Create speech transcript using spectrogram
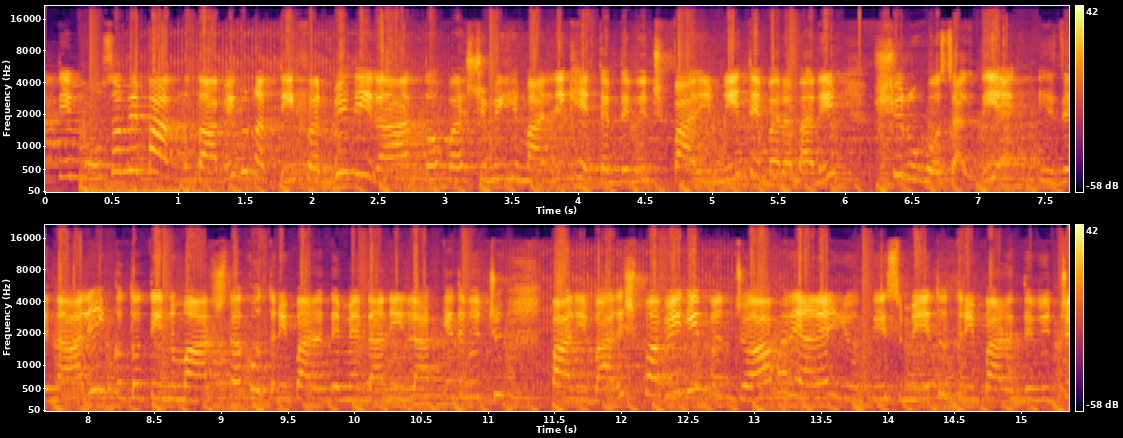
ਭਾਰਤੀ ਮੌਸਮ ਵਿਭਾਗ ਮੁਤਾਬਿਕ 29 ਫਰਵਰੀ ਦੀ ਰਾਤ ਤੋਂ ਪੱਛਮੀ ਹਿਮਾਲੀ ਖੇਤਰ ਦੇ ਵਿੱਚ ਭਾਰੀ ਮੀਂਹ ਤੇ ਬਰਫ਼ਬਾਰੀ ਸ਼ੁਰੂ ਹੋ ਸਕਦੀ ਹੈ। ਇਸ ਦੇ ਨਾਲ ਹੀ 1 ਤੋਂ 3 ਮਾਰਚ ਤੱਕ ਉੱਤਰੀ ਭਾਰਤ ਦੇ ਮੈਦਾਨੀ ਇਲਾਕੇ ਦੇ ਵਿੱਚ ਭਾਰੀ ਬਾਰਿਸ਼ ਪਵੇਗੀ। ਪੰਜਾਬ, ਹਰਿਆਣਾ ਯੂਪੀ ਸਮੇਤ ਉੱਤਰੀ ਭਾਰਤ ਦੇ ਵਿੱਚ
